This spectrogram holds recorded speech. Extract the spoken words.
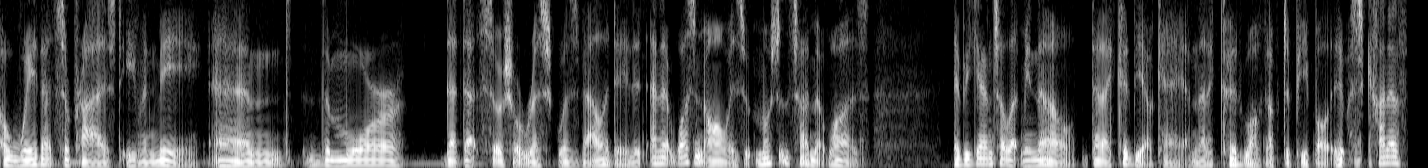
a way that surprised even me. And the more that that social risk was validated, and it wasn't always, but most of the time it was, it began to let me know that I could be okay and that I could walk up to people. It was kind of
